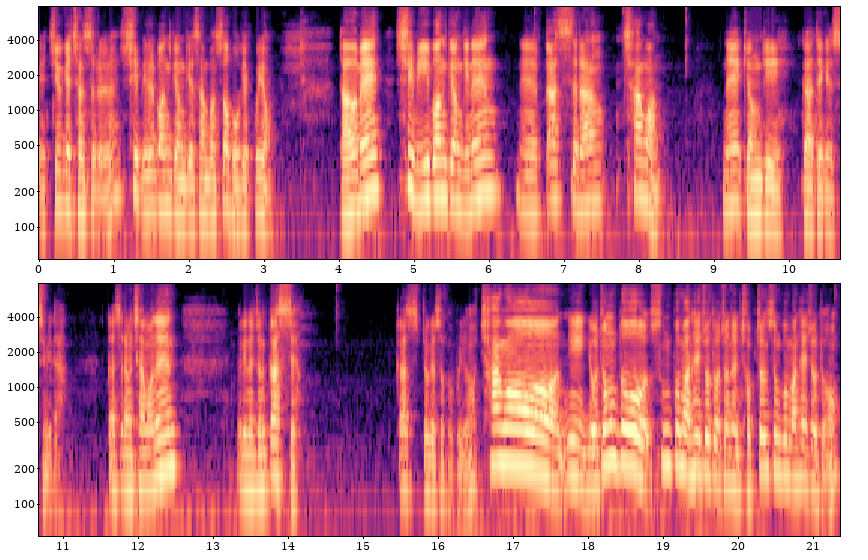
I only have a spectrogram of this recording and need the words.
예, 지우개 찬스를 11번 경기에서 한번 써보겠고요. 다음에 12번 경기는 예, 가스랑 창원의 경기가 되겠습니다. 가스랑 창원은 여기는 저는 가스 가스 쪽에서 보고요. 창원이 요 정도 승부만 해줘도 저는 접전 승부만 해줘도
